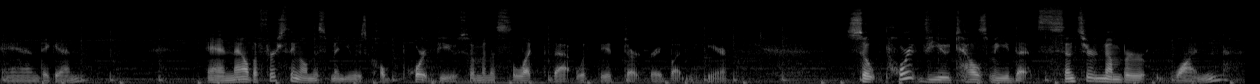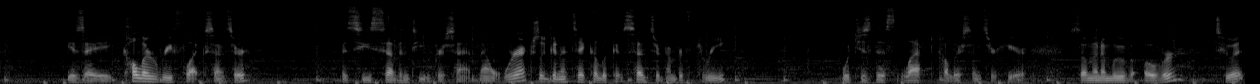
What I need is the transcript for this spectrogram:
and again and now the first thing on this menu is called Port View, so I'm going to select that with the dark gray button here. So Port View tells me that sensor number one is a color reflex sensor. It sees 17%. Now we're actually going to take a look at sensor number three, which is this left color sensor here. So I'm going to move over to it,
